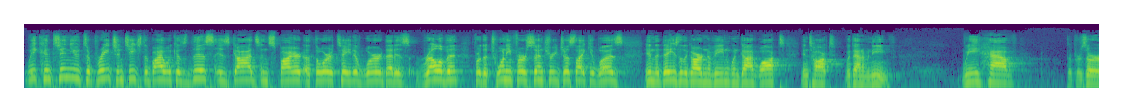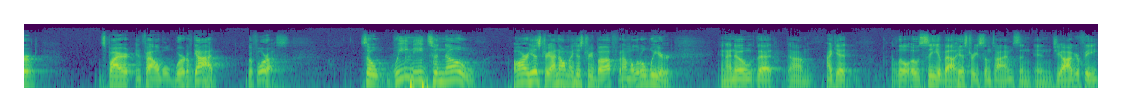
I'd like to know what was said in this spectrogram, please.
We continue to preach and teach the Bible because this is God's inspired, authoritative word that is relevant for the 21st century, just like it was in the days of the Garden of Eden when God walked and talked with Adam and Eve. We have the preserved, inspired, infallible Word of God before us. So we need to know our history. I know I'm a history buff, and I'm a little weird. And I know that um, I get a little OC about history sometimes and, and geography.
